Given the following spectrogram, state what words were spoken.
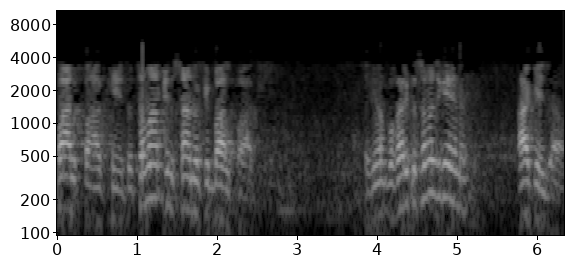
بال پاک ہیں، تو تمام انسانوں کے بال پاک ہیں۔ لیکن جی بخاری کو سمجھ گئے نا؟ آ کے جاؤ۔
